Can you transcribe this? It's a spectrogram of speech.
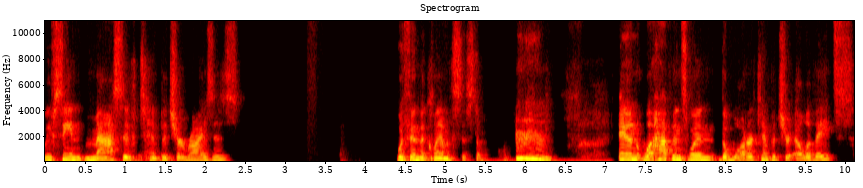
we've seen massive temperature rises within the Klamath system. and what happens when the water temperature elevates,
